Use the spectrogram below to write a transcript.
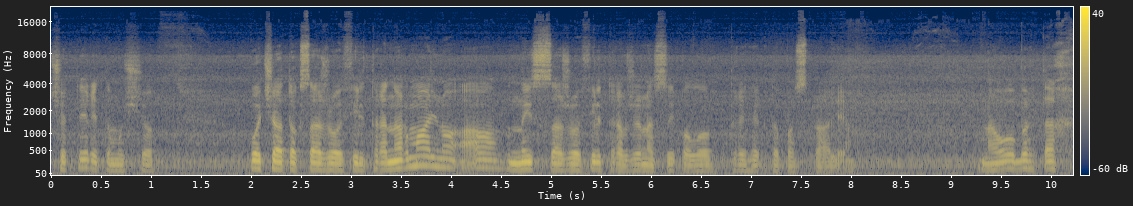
4, тому що початок сажового фільтра нормально, а вниз сажового фільтра вже насипало 3 гектопаскалі на обертах.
